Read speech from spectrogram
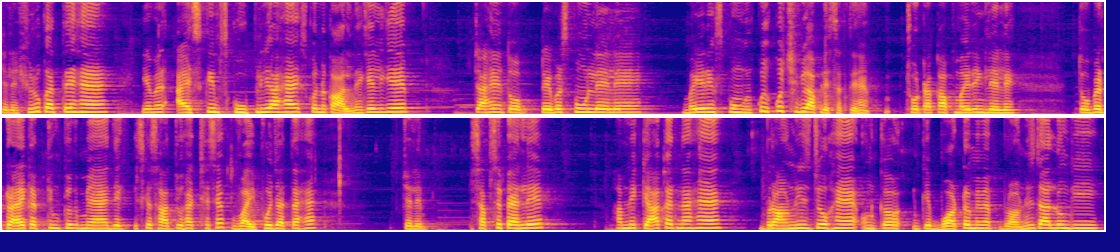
चलें शुरू करते हैं। ये मैंने आइसक्रीम स्कूप लिया है इसको निकालने के लिए। चाहें तो टेबल स्पून ले लें मयरिंग स्पून कुछ कुछ भी आप ले सकते हैं। छोटा कप मयरिंग ले लें। तो मैं ट्राई करती हूँ क्योंकि मैं देख, इसके साथ जो है अच्छे से वाइप हो जाता है। चलें, सबसे पहले हमने क्या करना है? ब्राउनीज़ जो हैं, उनका उनके बॉटम में मैं ब्राउनीज़ डालूँगी।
